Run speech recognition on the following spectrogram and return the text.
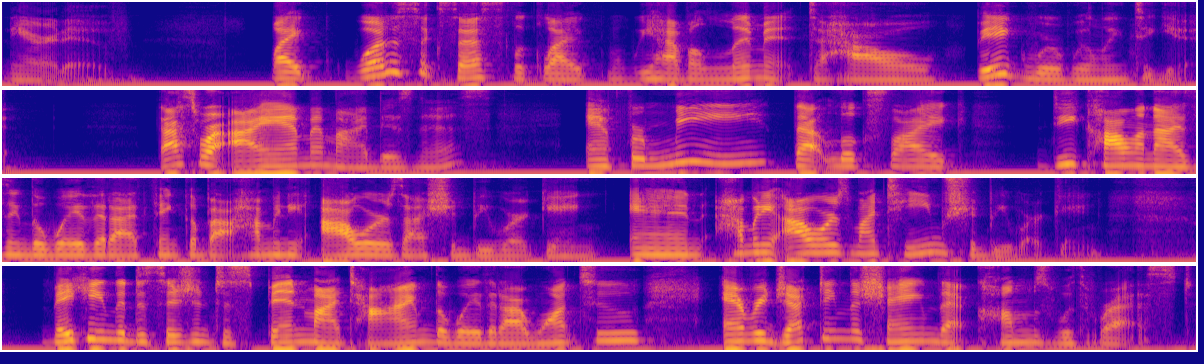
narrative. Like, what does success look like when we have a limit to how big we're willing to get? That's where I am in my business. And for me, that looks like decolonizing the way that I think about how many hours I should be working and how many hours my team should be working. Making the decision to spend my time the way that I want to and rejecting the shame that comes with rest.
